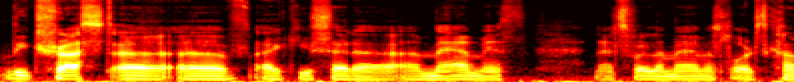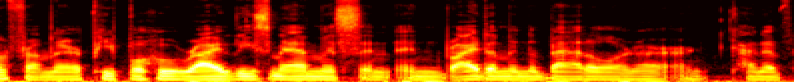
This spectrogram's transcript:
the trust uh, of, like you said, a, a mammoth. That's where the mammoth lords come from. There are people who ride these mammoths and, and ride them into battle and are, are kind of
